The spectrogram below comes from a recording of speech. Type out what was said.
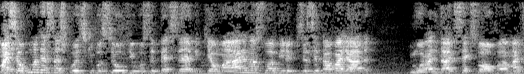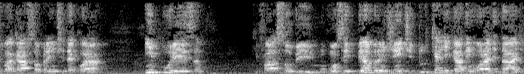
Mas se alguma dessas coisas que você ouviu, você percebe que é uma área na sua vida que precisa ser trabalhada, imoralidade sexual, falar mais devagar só para a gente decorar, impureza, que fala sobre um conceito bem abrangente de tudo que é ligado à imoralidade,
